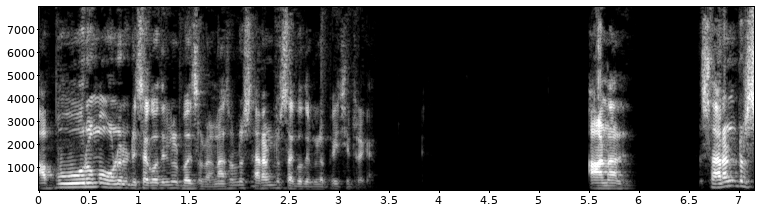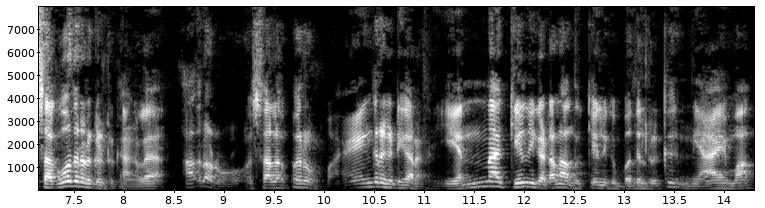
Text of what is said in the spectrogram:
அபூர்வமாக ஒன்று ரெண்டு சகோதரிகள் பதில் சொல்கிறேன் நான் சொல்கிற சரண்டர் சகோதரிகளை பேசிட்டு இருக்கேன். ஆனால் சரண்டர் சகோதரர்கள் இருக்காங்களே அதில் சில பேர் பயங்கர கட்டிக்காரங்க. என்ன கேள்வி கேட்டாலும் அந்த கேள்விக்கு பதில் இருக்கு. நியாயமாக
